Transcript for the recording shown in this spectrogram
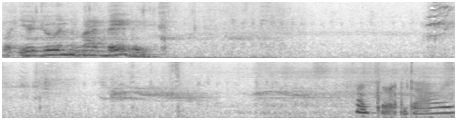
What you're doing to my baby. Oh, girl, Dolly.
